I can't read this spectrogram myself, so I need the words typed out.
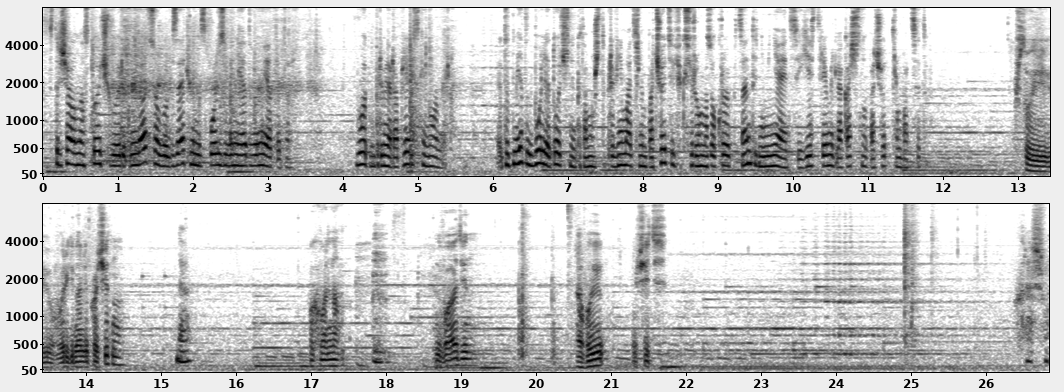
встречала настойчивую рекомендацию об обязательном использовании этого метода. Вот, например, апрельский номер. Этот метод более точный, потому что при внимательном подсчете фиксируемый азот крови пациента не меняется, и есть время для качественного подсчета тромбоцитов. Что, и в оригинале прочитано? Да. Похвально. Два-один. А вы учитесь. Хорошо.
